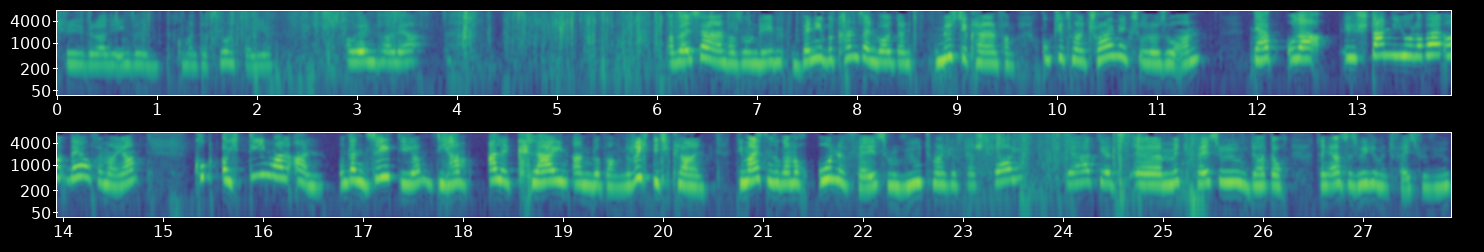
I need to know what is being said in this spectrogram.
Ich rede gerade irgendeine Dokumentation vor dir. Auf jeden Fall, ja. Aber ist ja einfach so ein Leben. Wenn ihr bekannt sein wollt, dann müsst ihr klein anfangen. Guckt jetzt mal Trimax oder so an. Der hat, oder Stani oder wer, wer auch immer, ja. Guckt euch die mal an. Und dann seht ihr, die haben alle klein angefangen. Richtig klein. Die meisten sogar noch ohne Face Review. Zum Beispiel Flash Torn. Der hat jetzt äh, mit Face Review. Der hat auch sein erstes Video mit Face Review.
